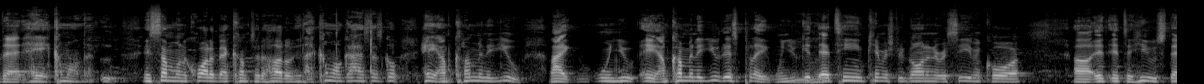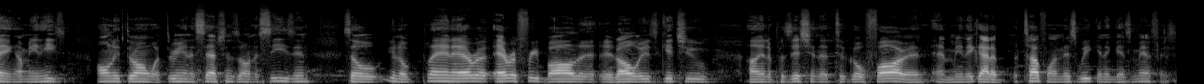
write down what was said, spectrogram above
that hey, come on, it's someone the quarterback come to the huddle. He's like, come on, guys, let's go. Hey, I'm coming to you. Like when you, hey, I'm coming to you. This play when you mm-hmm. get that team chemistry going in the receiving corps, uh, it, it's a huge thing. I mean, he's only thrown with three interceptions on the season. So you know, playing error error free ball, it, it always gets you uh, in a position to, to, go far. And I mean, they got a, a tough one this weekend against Memphis.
